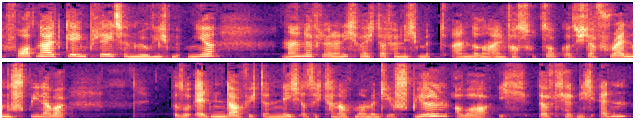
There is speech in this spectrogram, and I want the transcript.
Fortnite Gameplays, wenn möglich mit mir. Nein, darf ich leider nicht, weil ich darf ja nicht mit anderen einfach so zocken. Also ich darf random spielen, aber also adden darf ich dann nicht. Also ich kann auch mal mit dir spielen, aber ich darf dich halt nicht adden.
